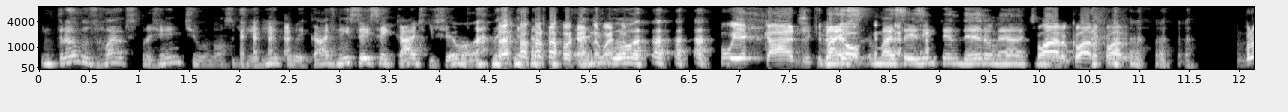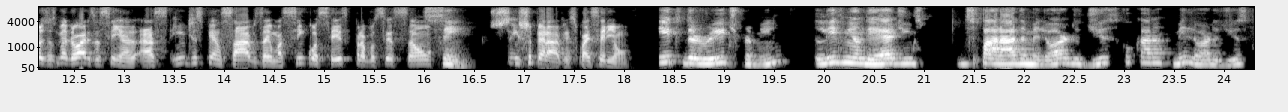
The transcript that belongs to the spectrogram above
Entrando os royalties pra gente, o nosso dinheirinho pelo ECAD, nem sei se é ECAD que chama lá, né? não é, de não é. boa. O ECAD, que legal. Mas, mas vocês entenderam, né? Claro, claro, claro. Bruce, as melhores, assim, as indispensáveis aí, umas cinco ou seis pra você são Sim. insuperáveis. Quais seriam? Eat the Rich pra mim. Living on the Edge, disparada melhor do disco, cara. Melhor do disco.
